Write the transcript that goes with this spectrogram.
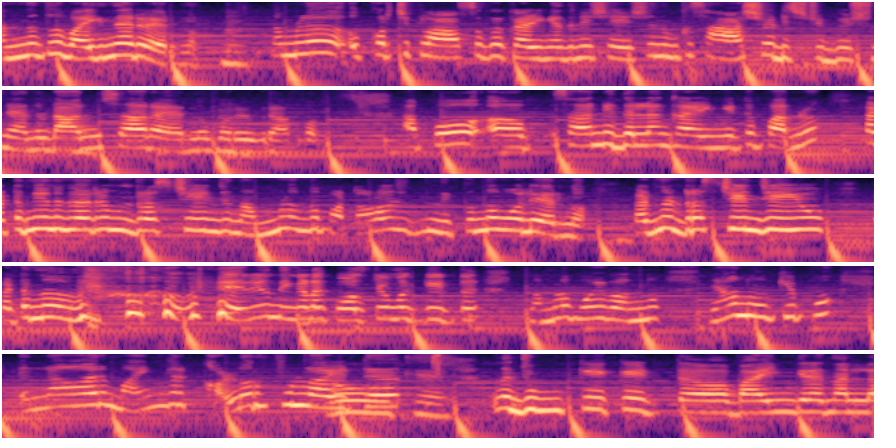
അന്നത്തെ വൈകുന്നേരമായിരുന്നു. നമ്മൾ കുറച്ച് ക്ലാസ് ഒക്കെ കഴിഞ്ഞതിന് ശേഷം നമുക്ക് സാഷ ഡിസ്ട്രിബ്യൂഷൻ ആയിരുന്നു. ഡാലു സാറായിരുന്നു കൊറിയോഗ്രാഫർ അപ്പോൾ സാറിന് ഇതെല്ലാം കഴിഞ്ഞിട്ട് പറഞ്ഞു പെട്ടെന്ന് ഞാൻ എല്ലാവരും ഡ്രസ് ചേഞ്ച് നമ്മളൊന്ന് പട്ടാളം നിൽക്കുന്ന പോലെയായിരുന്നു. പെട്ടെന്ന് ഡ്രസ് ചേഞ്ച് ചെയ്യൂ. പെട്ടെന്ന് വരും. നിങ്ങളുടെ കോസ്റ്റ്യൂം ഒക്കെ ഇട്ട്. നമ്മൾ പോയി വന്നു. ഞാൻ നോക്കിയപ്പോൾ എല്ലാവരും ഭയങ്കര കളർഫുൾ ആയിട്ട്. ജുംക്കയൊക്കെ ഇട്ട് ഭയങ്കര നല്ല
